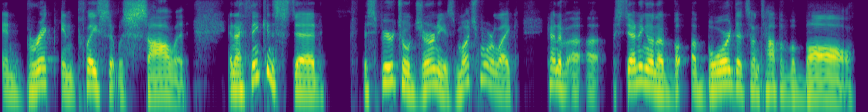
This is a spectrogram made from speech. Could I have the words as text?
and brick in place that was solid. And i think instead the spiritual journey is much more like kind of a, a standing on a, a, board that's on top of a ball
